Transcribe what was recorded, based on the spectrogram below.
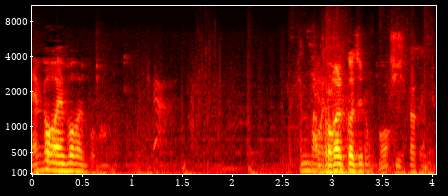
햄버거, 햄버거, 햄버거. 햄버거 들어갈 거지, 어? 뒤집어 그냥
